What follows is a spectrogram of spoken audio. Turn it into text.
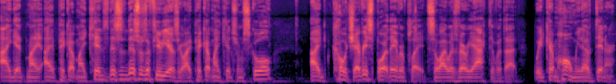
I get my, I pick up my kids. This is this was a few years ago. I'd pick up my kids from school. I'd coach every sport they ever played, so I was very active with that. We'd come home, we'd have dinner,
